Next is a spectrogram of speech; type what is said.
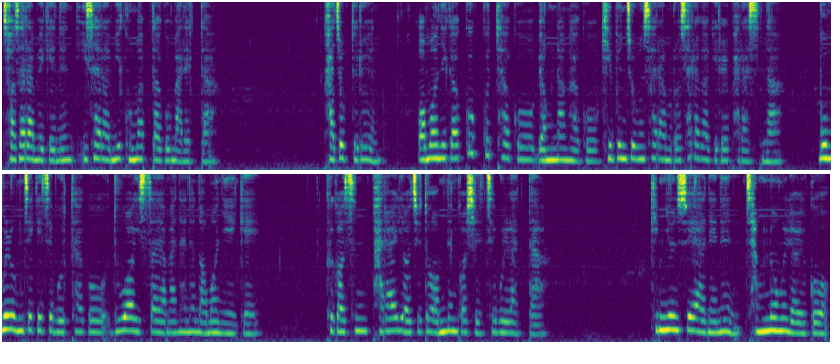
저 사람에게는 이 사람이 고맙다고 말했다. 가족들은 어머니가 꿋꿋하고 명랑하고 기분 좋은 사람으로 살아가기를 바랐으나 몸을 움직이지 못하고 누워 있어야만 하는 어머니에게 그것은 바랄 여지도 없는 것일지 몰랐다. 김윤수의 아내는 장롱을 열고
